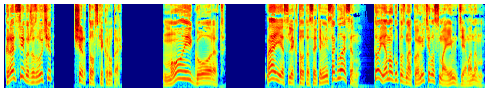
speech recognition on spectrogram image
Красиво же звучит. Чертовски круто. Мой город. А если кто-то с этим не согласен, то я могу познакомить его с моим демоном.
